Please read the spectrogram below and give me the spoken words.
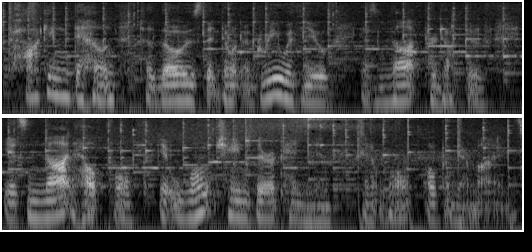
Talking down to those that don't agree with you is not productive. It's not helpful. It won't change their opinion and it won't open their minds.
